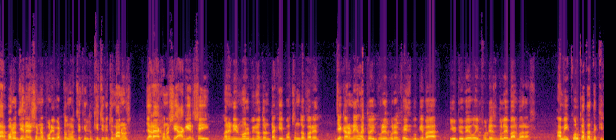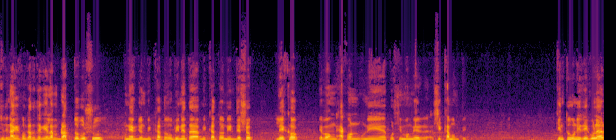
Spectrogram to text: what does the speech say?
তারপরও জেনারেশনের পরিবর্তন হচ্ছে কিন্তু কিছু কিছু মানুষ যারা এখনও সেই আগের সেই মানে নির্মল বিনোদনটাকেই পছন্দ করে, যে কারণে হয়তো ওই ঘুরে ঘুরে ফেসবুকে বা ইউটিউবে ওই ফুটেজগুলোই বারবার আসে। আমি কলকাতাতে কিছুদিন আগে কলকাতা থেকে এলাম ব্রাত্য বসু, উনি একজন বিখ্যাত অভিনেতা, বিখ্যাত নির্দেশক, লেখক এবং এখন উনি পশ্চিমবঙ্গের শিক্ষামন্ত্রী। কিন্তু উনি রেগুলার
